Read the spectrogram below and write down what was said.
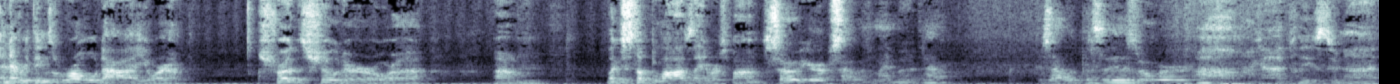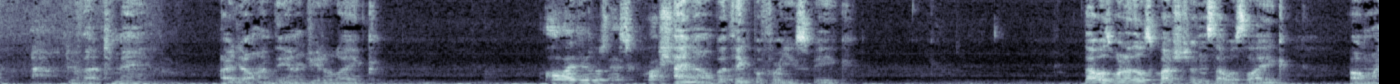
And everything's a rolled eye or a shrugged shoulder or a, um, like just a blase response. So you're upset with my mood now? Is that what this is, or Oh my god, please do not do that to me. I don't have the energy to like. All I did was ask a question? I know, but think before you speak. That was one of those questions that was like, oh my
